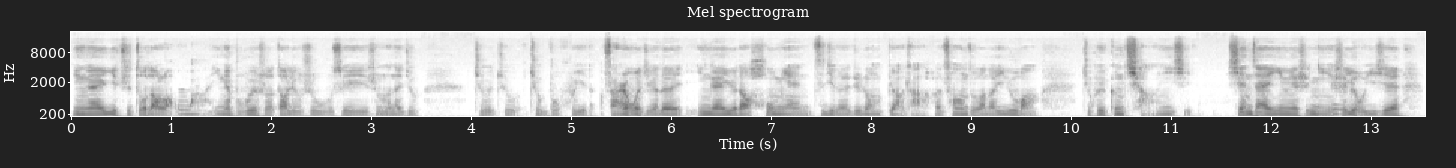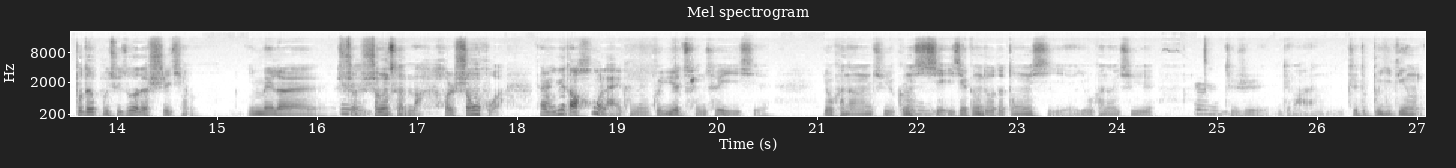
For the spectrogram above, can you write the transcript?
应该一直做到老吧，应该不会说到六十五岁什么的就就就就不会的。反而我觉得应该越到后面，自己的这种表达和创作的欲望就会更强一些。现在因为是你是有一些不得不去做的事情，因为了生生存吧或者生活，但是越到后来可能会越纯粹一些。有可能去更写一些更多的东西，有可能去，嗯，就是对吧？这都不一定了，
